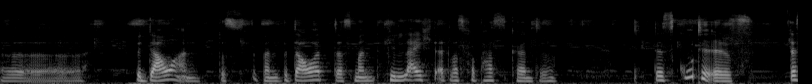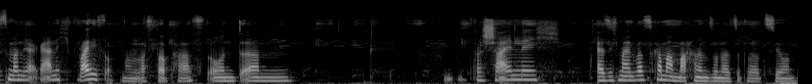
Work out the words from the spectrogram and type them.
äh, Bedauern. Das, man bedauert, dass man vielleicht etwas verpassen könnte. Das Gute ist, dass man ja gar nicht weiß, ob man was verpasst. Und ähm, wahrscheinlich, also ich meine, was kann man machen in so einer Situation?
